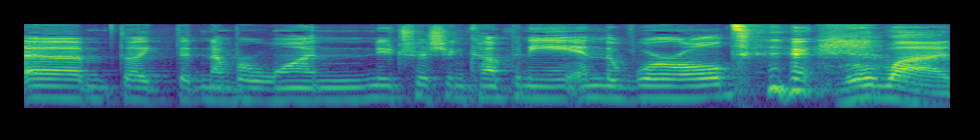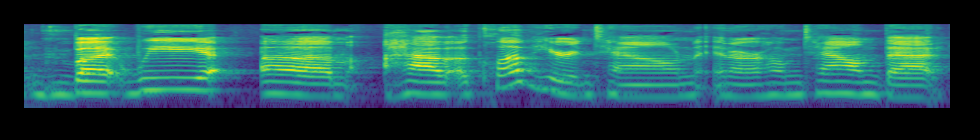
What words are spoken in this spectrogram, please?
um, like the number one nutrition company in the world, worldwide. but we um, have a club here in town, in our hometown, that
